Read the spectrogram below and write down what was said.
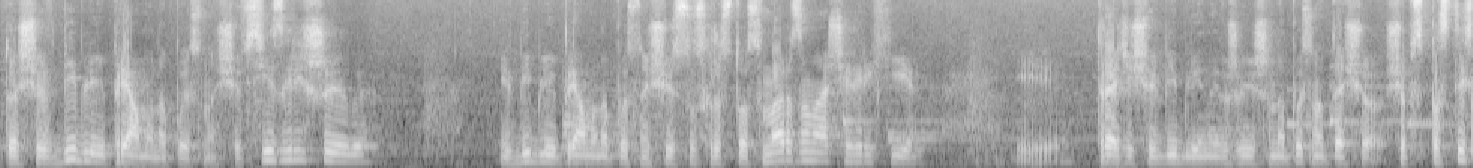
То, що в Біблії прямо написано, що всі згрішили, і в Біблії прямо написано, що Ісус Христос мер за наші гріхи. І третє, що в Біблії найважливіше написано, те, що щоб спастись,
